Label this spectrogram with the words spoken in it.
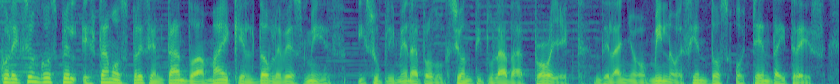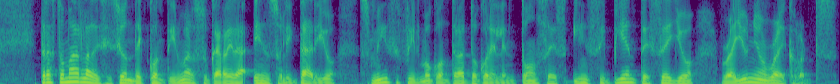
Colección Gospel estamos presentando a Michael W. Smith y su primera producción titulada Project del año 1983. Tras tomar la decisión de continuar su carrera en solitario, Smith firmó contrato con el entonces incipiente sello Reunion Records.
